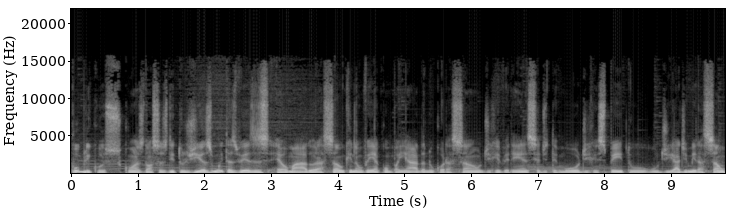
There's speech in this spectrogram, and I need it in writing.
públicos, com as nossas liturgias, muitas vezes é uma adoração que não vem acompanhada no coração de reverência, de temor, de respeito ou de admiração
